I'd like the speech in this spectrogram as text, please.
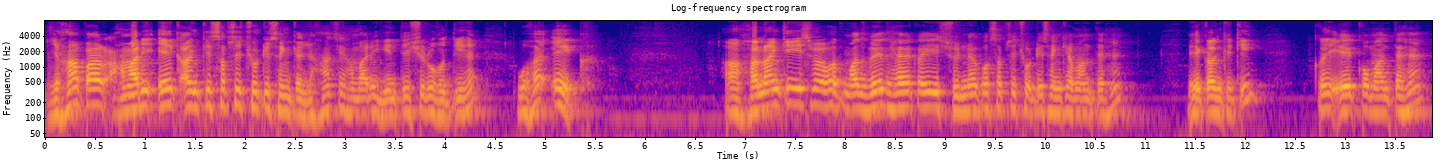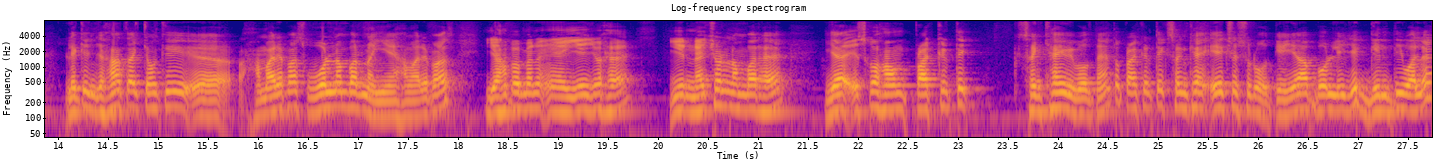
यहाँ पर हमारी एक अंक की सबसे छोटी संख्या, जहाँ से हमारी गिनती शुरू होती है, वो है एक। हालाँकि इसमें बहुत मतभेद है, कई शून्य को सबसे छोटी संख्या मानते हैं। एक अंक की, कोई एक को मानते हैं। लेकिन जहाँ तक, क्योंकि हमारे पास वोल नंबर नहीं है, हमारे पास, यहाँ पर मैंने ये जो है, ये नेचुरल नंबर है, या इसको हम प्राकृतिक संख्याएँ भी बोलते हैं तो प्राकृतिक संख्याएँ एक से शुरू होती है। या आप बोल लीजिए गिनती वाले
